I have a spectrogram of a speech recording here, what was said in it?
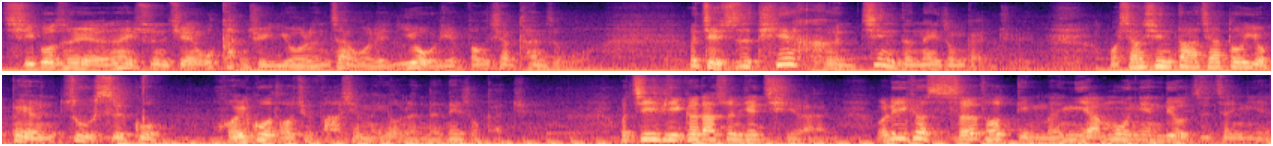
骑过这里的那一瞬间，我感觉有人在我的右脸方向看着我。而且是贴很近的那种感觉，我相信大家都有被人注视过，回过头却发现没有人的那种感觉。我鸡皮疙瘩瞬间起来，我立刻舌头顶门牙，默念六字真言，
